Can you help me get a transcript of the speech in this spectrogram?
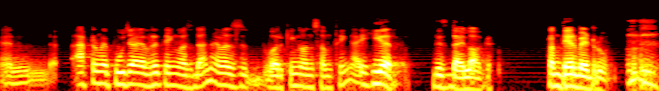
and after my puja, everything was done. I was working on something. I hear this dialogue from their bedroom. so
